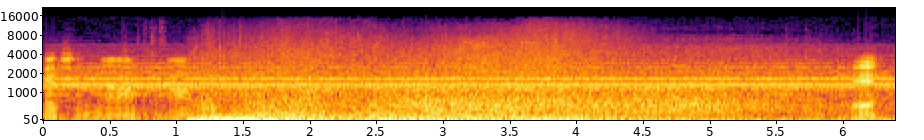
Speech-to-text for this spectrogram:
Actually, no, no. Eh.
